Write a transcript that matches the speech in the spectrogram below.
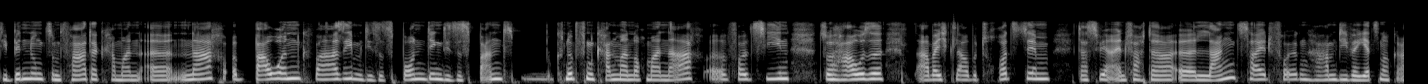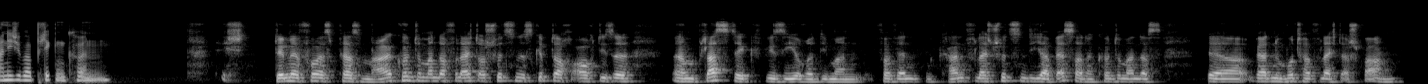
die Bindung zum Vater kann man äh, nachbauen quasi, dieses Bonding, dieses Bandknüpfen kann man nochmal nachvollziehen äh, zu Hause. Aber ich glaube trotzdem, dass wir einfach da äh, Langzeitfolgen haben, die wir jetzt noch gar nicht überblicken können. Ich stelle mir vor, das Personal könnte man doch vielleicht auch schützen. Es gibt doch auch diese ähm, Plastikvisiere, die man verwenden kann. Vielleicht schützen die ja besser, dann könnte man das der werdenden Mutter vielleicht ersparen.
